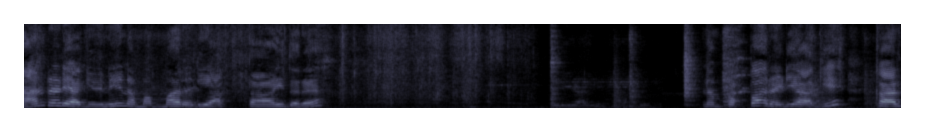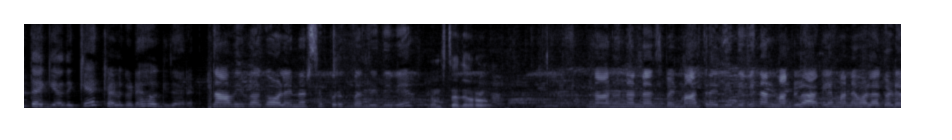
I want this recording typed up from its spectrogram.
ನಾನು ರೆಡಿ ಆಗಿದ್ದೀನಿ. ನಮ್ಮಮ್ಮ ರೆಡಿ ಆಗ್ತಾ ಇದ್ದಾರೆ ನಮ್ಮ ಪಪ್ಪ ರೆಡಿಯಾಗಿ ಕಾರ್ ತೆಗಿಯೋದಕ್ಕೆ ಕೆಳಗಡೆ ಹೋಗಿದ್ದಾರೆ. ನಾವಿವಾಗ ಒಳೆ ನರಸೀಪುರಕ್ಕೆ ಬಂದಿದ್ದೀವಿ. ನಮಸ್ತೆ ದೇವರು. ನಾನು ನನ್ನ ಹಸ್ಬೆಂಡ್ ಮಾತ್ರ ಇಲ್ಲಿದ್ದೀವಿ. ನನ್ನ ಮಗಳು ಆಗಲೇ ಮನೆ ಒಳಗಡೆ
